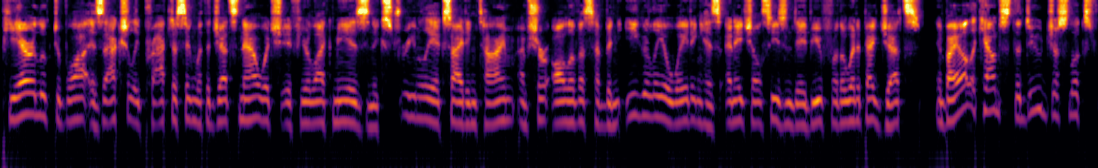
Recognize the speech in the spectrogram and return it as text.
Pierre Luc Dubois is actually practicing with the Jets now, which, if you're like me, is an extremely exciting time. I'm sure all of us have been eagerly awaiting his NHL season debut for the Winnipeg Jets. And by all accounts, the dude just looks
